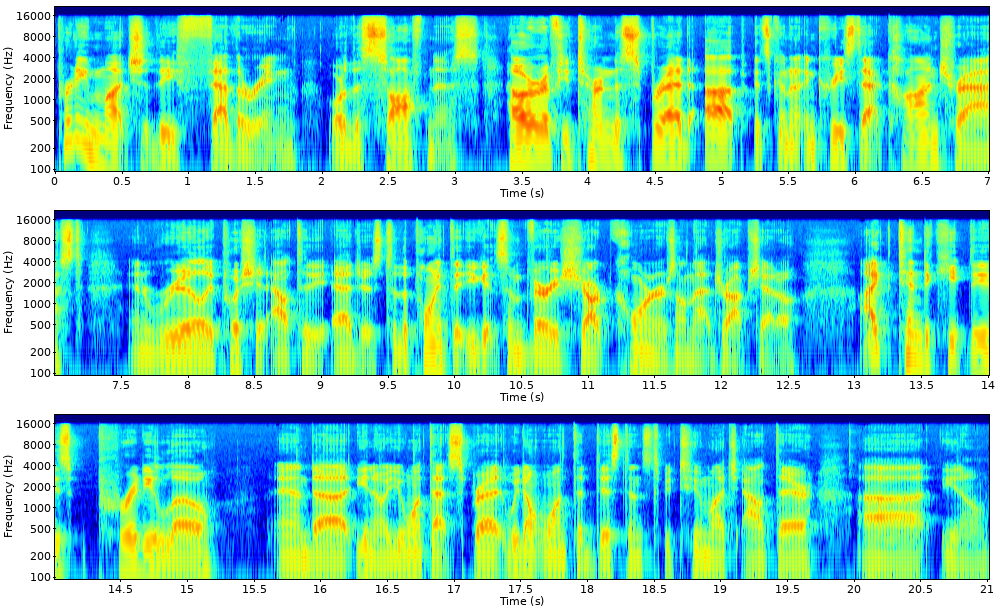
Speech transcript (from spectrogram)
pretty much the feathering or the softness. However, if you turn the spread up, it's going to increase that contrast and really push it out to the edges to the point that you get some very sharp corners on that drop shadow. I tend to keep these pretty low and uh, you know you want that spread. We don't want the distance to be too much out there uh, you know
